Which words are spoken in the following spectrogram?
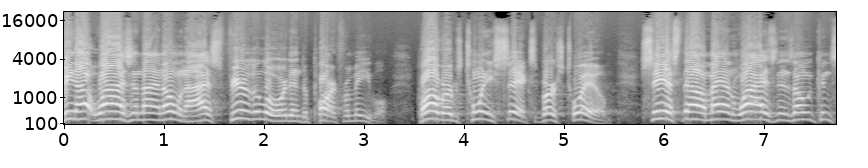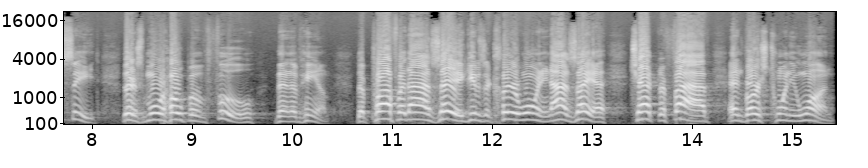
Be not wise in thine own eyes, fear the Lord, and depart from evil. Proverbs 26, verse 12. Seest thou a man wise in his own conceit? There's more hope of a fool than of him. The prophet Isaiah gives a clear warning. Isaiah chapter 5 and verse 21.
